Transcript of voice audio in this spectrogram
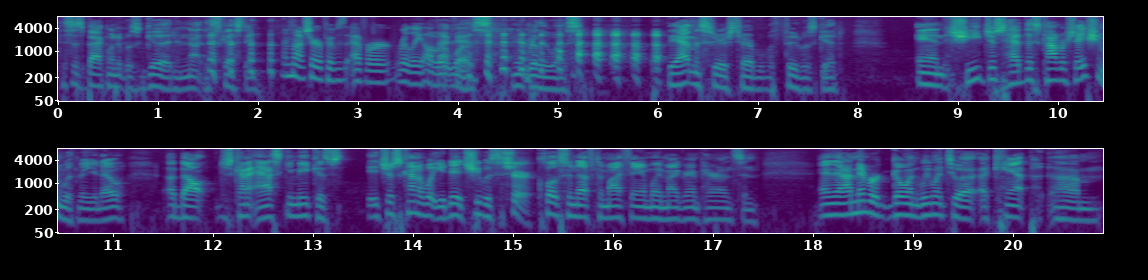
this is back when it was good and not disgusting I'm not sure if it was ever really all Oh, that it good. was. It really was. the atmosphere is terrible, but food was good. And she just had this conversation with me, you know, about just kind of asking me because it's just kind of what you did. She was Sure. close enough to my family, my grandparents, and and then I remember going. We went to a, a camp. Um,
